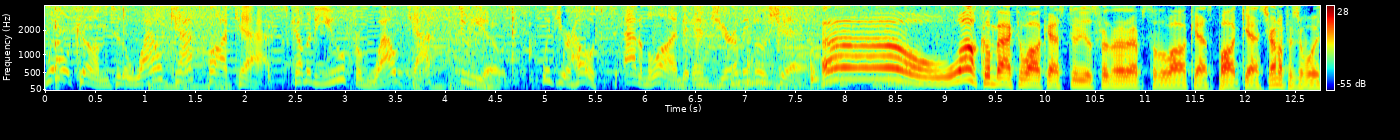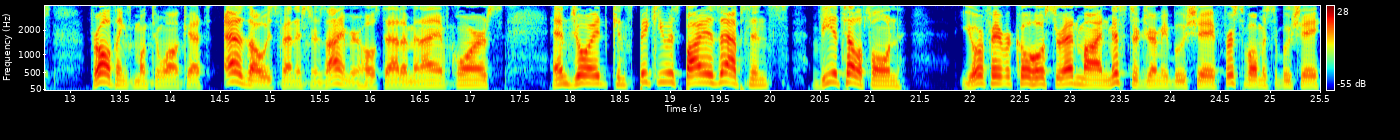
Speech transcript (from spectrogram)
Welcome to the Wildcast Podcast, coming to you from Wildcast Studios with your hosts Adam Lund and Jeremy Boucher. Oh, welcome back to Wildcast Studios for another episode of the Wildcast Podcast, your unofficial voice for all things Moncton Wildcats. As always, fan listeners, I am your host, Adam, and I, of course, am joined, conspicuous by his absence, via telephone, your favorite co-hoster and mine, Mr. Jeremy Boucher. First of all, Mr. Boucher,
